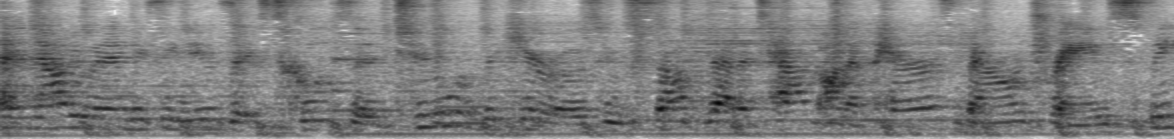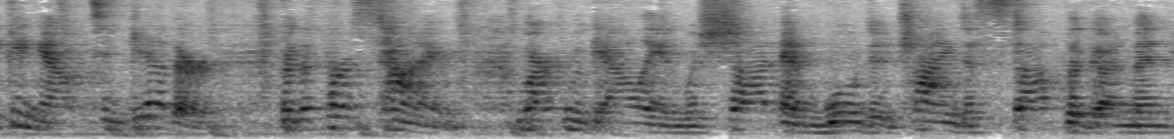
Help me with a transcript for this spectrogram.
And now to an NBC News exclusive. Two of the heroes who stopped that attack on a Paris-bound train speaking out together for the first time. Mark Moogalian was shot and wounded trying to stop the gunman.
